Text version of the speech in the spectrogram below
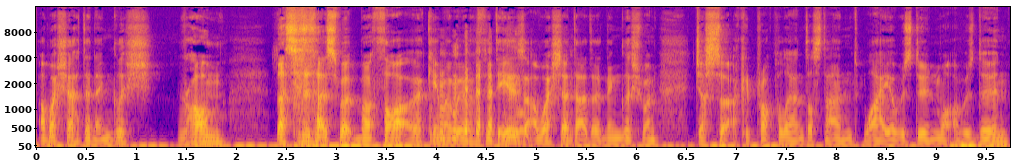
I wish I had an English ROM. That's that's what my thought I came away with today is I wish I'd had an English one just so I could properly understand why I was doing what I was doing.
